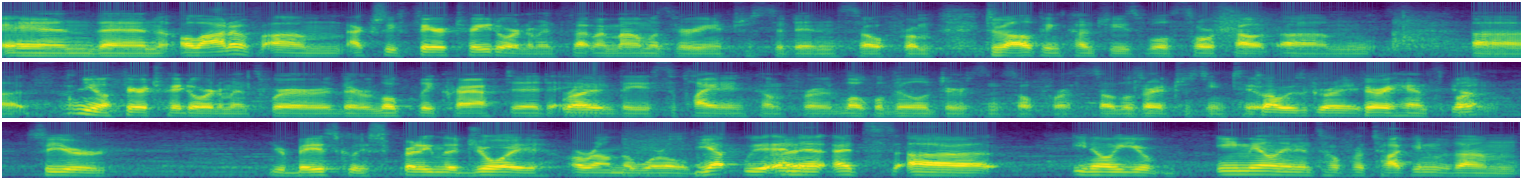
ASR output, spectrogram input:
And then a lot of um, actually fair trade ornaments that my mom was very interested in. So from developing countries, we'll source out. Um, uh, you know, fair trade ornaments where they're locally crafted and right. they supply an income for local villagers and so forth. So those are interesting too. It's always great. Very hand spun. Yep. So you're you're basically spreading the joy around the world. Yep, we, right? and it's uh, you know you're emailing and so forth, talking with them,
